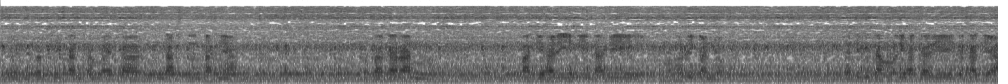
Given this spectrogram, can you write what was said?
Sudah dibersihkan sampai ke tuntas-tuntasnya. Kebakaran pagi hari ini tadi mengerikan dong Tadi kita melihat dari dekat ya.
